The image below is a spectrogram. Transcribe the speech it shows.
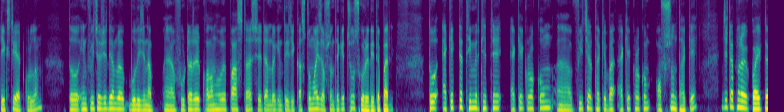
টেক্সটই অ্যাড করলাম। তো ইন ফিউচার যদি আমরা বলি যে না ফুটারের কলাম হবে ৫ টা সেটা আমরা কিন্তু এই যে কাস্টমাইজ অপশন থেকে চুজ করে দিতে পারি। তো এক একটা থিমের ক্ষেত্রে এক এক রকম ফিচার থাকে বা এক এক রকম অপশন থাকে। যেটা আপনারা কয়েকটা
